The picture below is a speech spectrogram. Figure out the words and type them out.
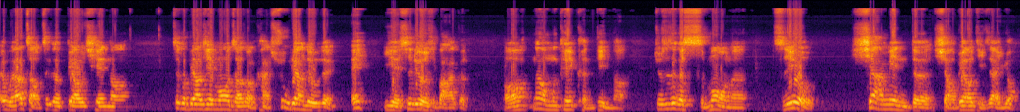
哎，我要找这个标签哦，这个标签帮我找找看数量对不对？哎，也是六十八个哦，那我们可以肯定哦，就是这个 small 呢，只有下面的小标题在用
